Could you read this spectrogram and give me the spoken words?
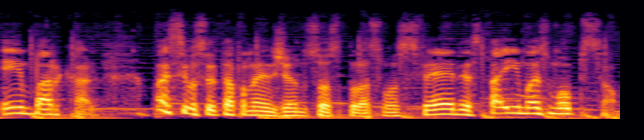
embarcar. Mas se você está planejando suas próximas férias, tá aí mais uma opção.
